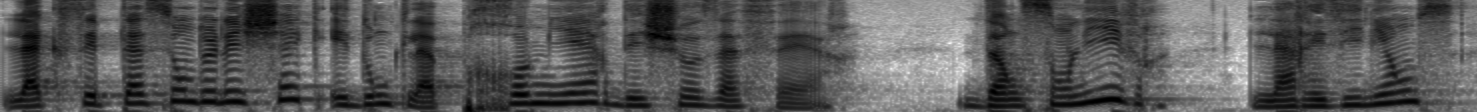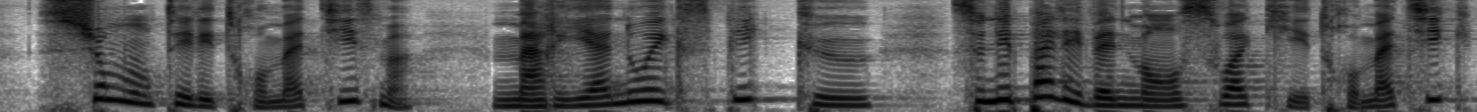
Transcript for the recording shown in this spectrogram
L'acceptation de l'échec est donc la première des choses à faire. Dans son livre, La résilience, surmonter les traumatismes, Mariano explique que ce n'est pas l'événement en soi qui est traumatique,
